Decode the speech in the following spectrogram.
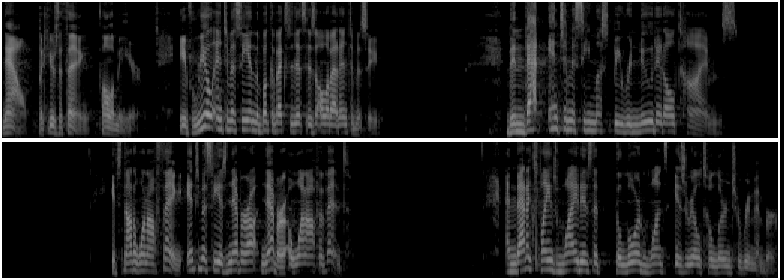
Now, but here's the thing follow me here. If real intimacy in the book of Exodus is all about intimacy, then that intimacy must be renewed at all times. It's not a one off thing. Intimacy is never, never a one off event. And that explains why it is that the Lord wants Israel to learn to remember.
